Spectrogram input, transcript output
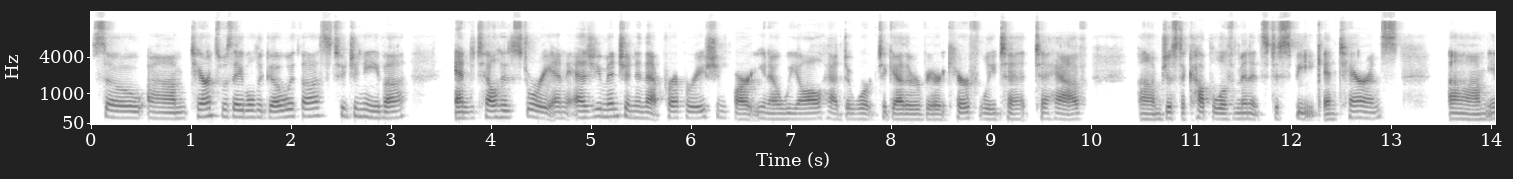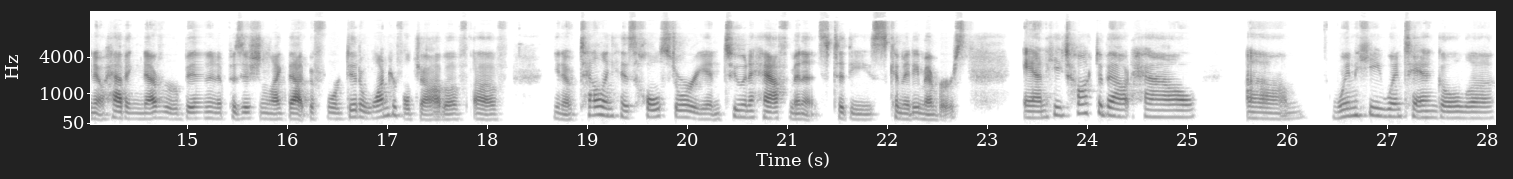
So um, Terrence was able to go with us to Geneva and to tell his story. And as you mentioned in that preparation part, you know, we all had to work together very carefully to to have um, just a couple of minutes to speak. And Terrence, um, you know, having never been in a position like that before, did a wonderful job of of you know telling his whole story in two and a half minutes to these committee members. And he talked about how um, when he went to Angola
